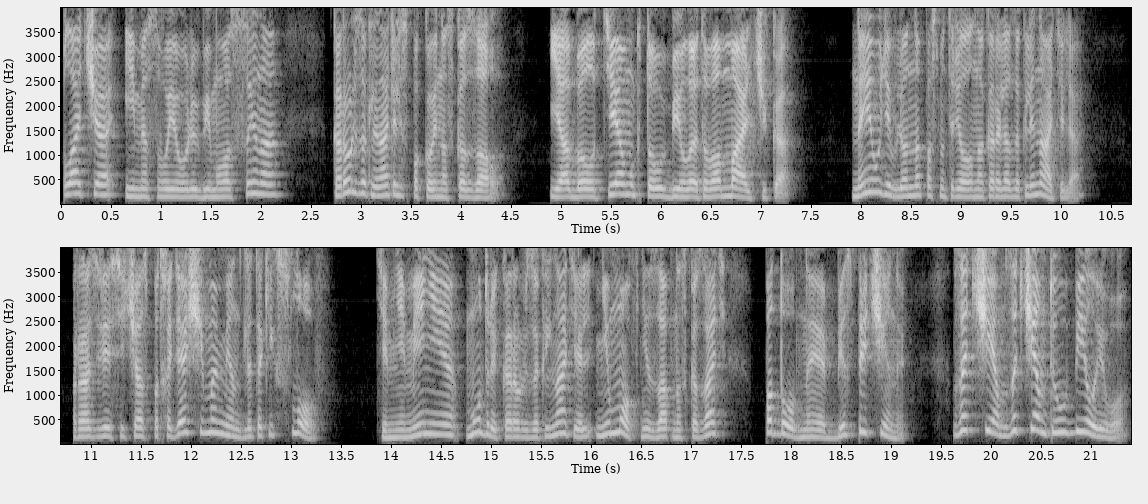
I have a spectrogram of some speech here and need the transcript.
плача имя своего любимого сына, король-заклинатель спокойно сказал «Я был тем, кто убил этого мальчика». Нэй удивленно посмотрела на короля-заклинателя. «Разве сейчас подходящий момент для таких слов?» Тем не менее, мудрый король-заклинатель не мог внезапно сказать подобное без причины. Зачем? Зачем ты убил его?»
